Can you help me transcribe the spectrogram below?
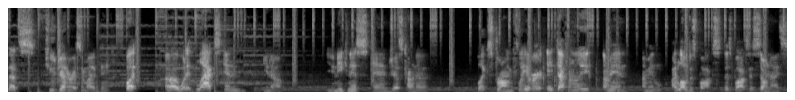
that's too generous in my opinion. But uh, what it lacks in, you know, uniqueness and just kind of like strong flavor, it definitely, I mean, I mean, I love this box. This box is so nice.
